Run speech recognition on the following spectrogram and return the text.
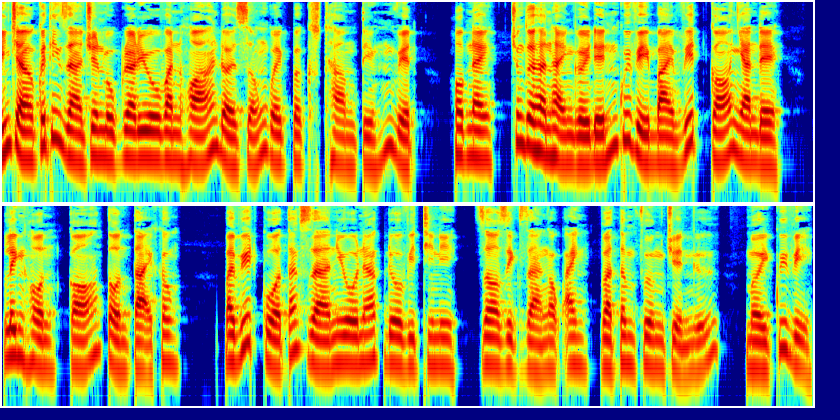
Kính chào quý thính giả chuyên mục Radio Văn hóa Đời sống của Epoch Time tiếng Việt. Hôm nay, chúng tôi hân hạnh gửi đến quý vị bài viết có nhan đề Linh hồn có tồn tại không? Bài viết của tác giả Leonardo Vitini do dịch giả Ngọc Anh và Tâm Phương chuyển ngữ. Mời quý vị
